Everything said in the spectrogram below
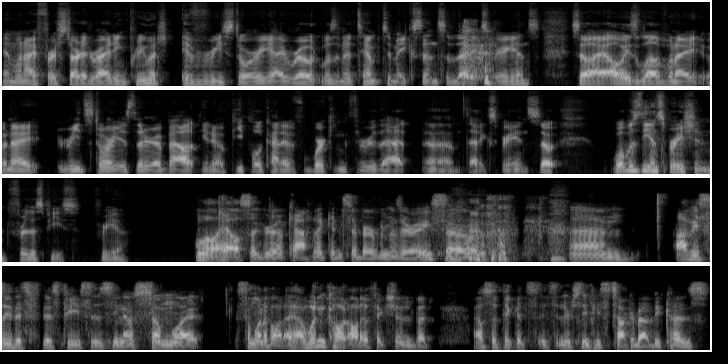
and when I first started writing, pretty much every story I wrote was an attempt to make sense of that experience. so I always love when I when I read stories that are about you know people kind of working through that um, that experience. So, what was the inspiration for this piece for you? Well, I also grew up Catholic in suburban Missouri, so um, obviously this this piece is you know somewhat somewhat of auto. I wouldn't call it auto fiction, but I also think it's it's an interesting piece to talk about because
